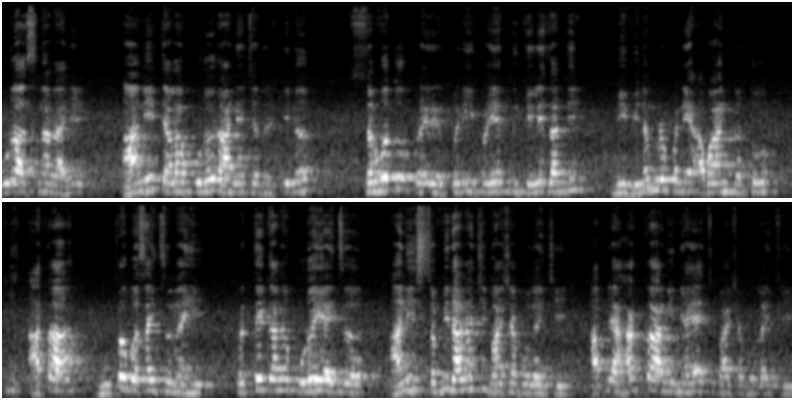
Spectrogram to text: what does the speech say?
पुढं असणार आहे आणि त्याला पुढं राहण्याच्या दृष्टीनं सर्वतोपरी परी प्रयत्न केले जातील. मी विनम्रपणे आवाहन करतो की आता मुक बसायचं नाही प्रत्येकानं पुढं यायचं आणि संविधानाची भाषा बोलायची आपल्या हक्क आणि न्यायाची भाषा बोलायची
